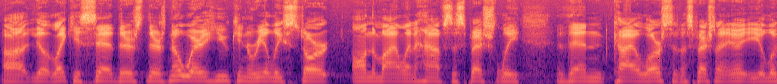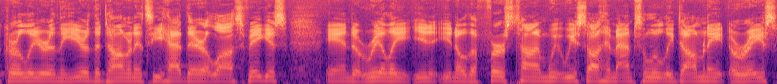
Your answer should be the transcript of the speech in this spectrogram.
uh, like you said, there's there's nowhere you can really start on the mile and a halfs, especially than Kyle Larson. Especially uh, you look earlier in the year, the dominance he had there at Las Vegas, and really, you, you know, the first time we, we saw him absolutely dominate a race,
